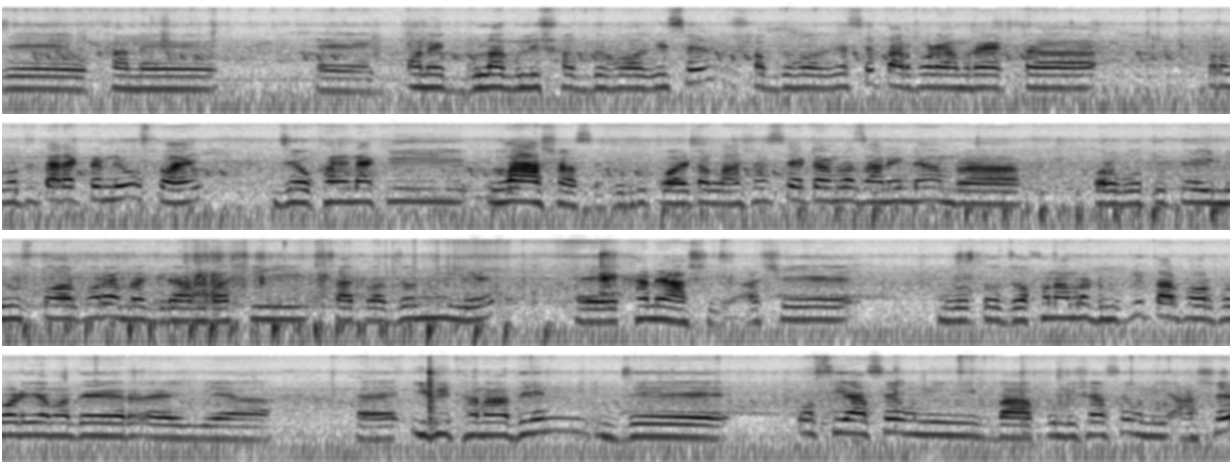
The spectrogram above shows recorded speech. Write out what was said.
যে ওখানে অনেক গোলাগুলি শব্দ পাওয়া গেছে শব্দ পাওয়া গেছে। তারপরে আমরা একটা পরবর্তীতে আর একটা নিউজ পাই যে ওখানে নাকি লাশ আছে। কিন্তু কয়টা লাশ আছে এটা আমরা জানি না। আমরা পরবর্তীতে এই নিউজ পাওয়ার পরে আমরা গ্রামবাসী চার পাঁচজন মিলে এখানে আসি, আসে মূলত যখন আমরা ঢুকি তারপর পরই আমাদের এই ইবি থানাধীন যে ওসি আছে উনি বা পুলিশ আছে উনি আসে।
